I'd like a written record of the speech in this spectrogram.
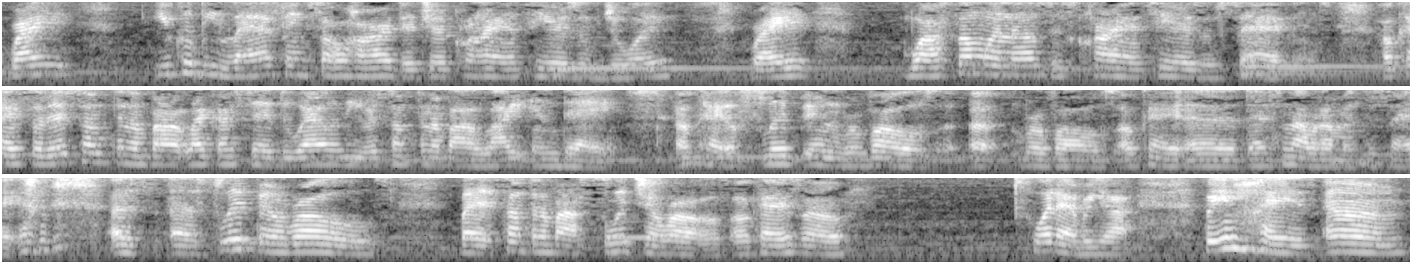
right? You could be laughing so hard that you're crying tears of joy, right? While someone else is crying tears of sadness. Okay, so there's something about, like I said, duality or something about light and day. Okay, a flip and revolves, uh, revolves. Okay, uh, that's not what I meant to say. a, a rolls, but something about switching roles. Okay, so whatever, y'all. But anyways, um,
